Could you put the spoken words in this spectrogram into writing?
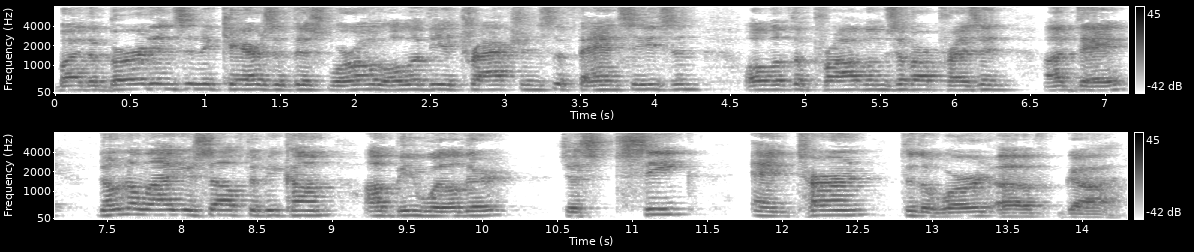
by the burdens and the cares of this world, all of the attractions, the fancies, and all of the problems of our present uh, day. Don't allow yourself to become bewildered. Just seek and turn to the Word of God.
